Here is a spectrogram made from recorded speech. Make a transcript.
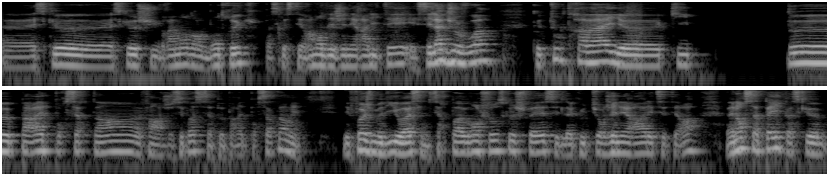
Euh, est-ce que est-ce que je suis vraiment dans le bon truc? Parce que c'était vraiment des généralités et c'est là que je vois que tout le travail euh, qui peut paraître pour certains, enfin je sais pas si ça peut paraître pour certains, mais des fois je me dis ouais ça me sert pas à grand chose que je fais, c'est de la culture générale, etc. Maintenant ça paye parce que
